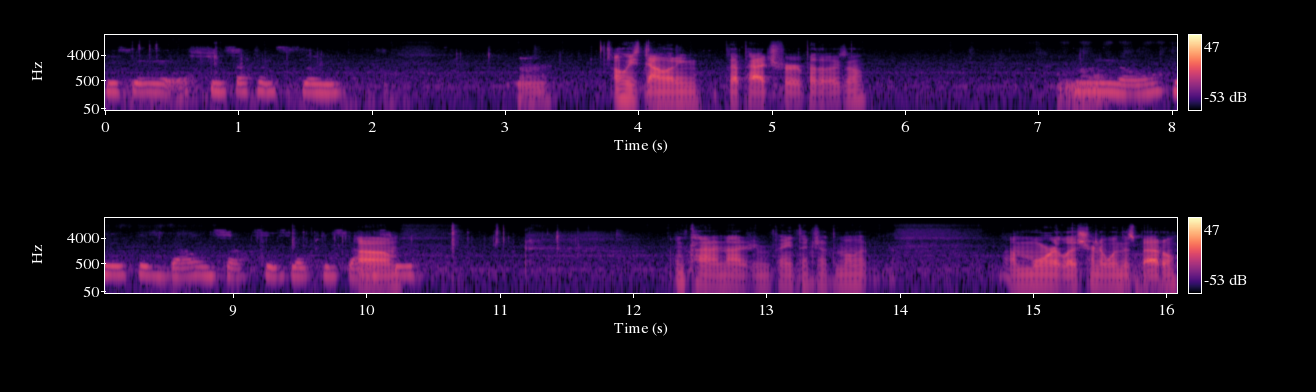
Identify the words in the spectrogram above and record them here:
He's getting a few seconds late. Uh, Oh, he's downloading that patch for Breath of Exile. No, he, his down sucks. His like his down Um. I'm kind of not even paying attention at the moment. I'm more or less trying to win this battle.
